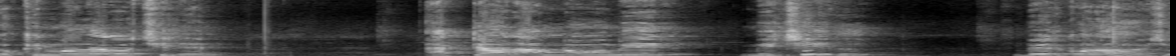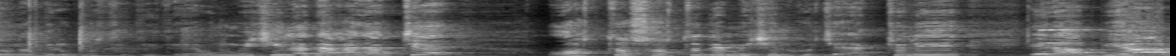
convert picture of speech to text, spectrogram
দক্ষিণ মালদারও ছিলেন, একটা রামনবমীর মিছিল বের করা হয়েছে ওনাদের উপস্থিতিতে এবং মিছিলে দেখা যাচ্ছে অস্ত্র শস্ত্র দিয়ে মিছিল করছে। অ্যাকচুয়ালি এরা বিহার,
